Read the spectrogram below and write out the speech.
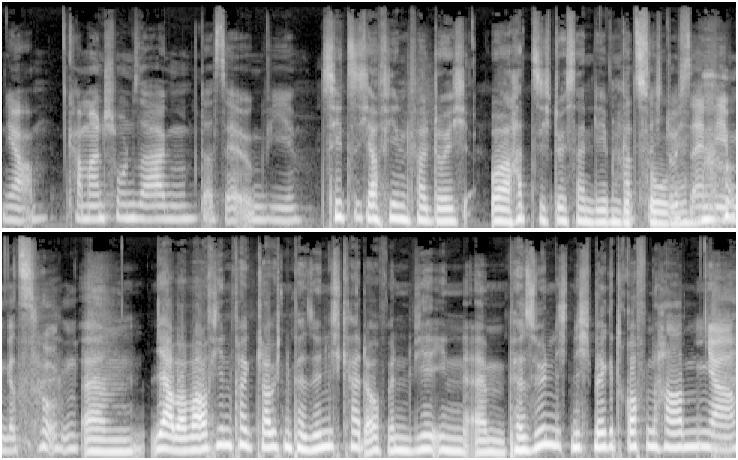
ja, kann man schon sagen, dass er irgendwie Zieht sich auf jeden Fall durch, oder hat sich durch sein Leben hat gezogen. sich durch sein Leben gezogen. ähm, ja, aber war auf jeden Fall, glaube ich, eine Persönlichkeit, auch wenn wir ihn ähm, persönlich nicht mehr getroffen haben. ja,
